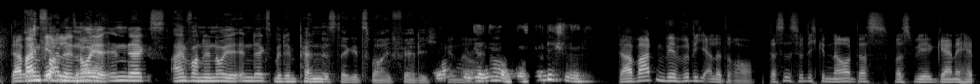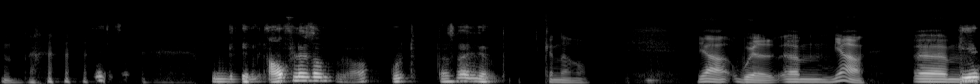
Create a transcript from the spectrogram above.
einfach eine drauf. neue Index, einfach eine neue Index mit dem Panels der G2. Fertig. Ja, genau. genau, das wäre nicht schlecht. Da warten wir wirklich alle drauf. Das ist wirklich genau das, was wir gerne hätten. Auflösung, ja, gut, das wäre gut. Genau. Ja, Will, ähm, ja. Ähm, vielen,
